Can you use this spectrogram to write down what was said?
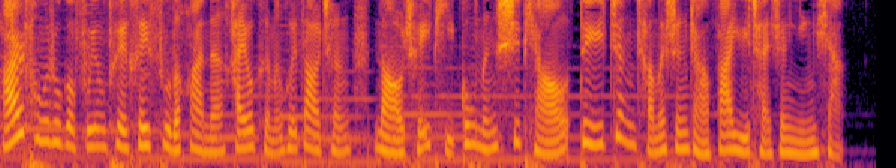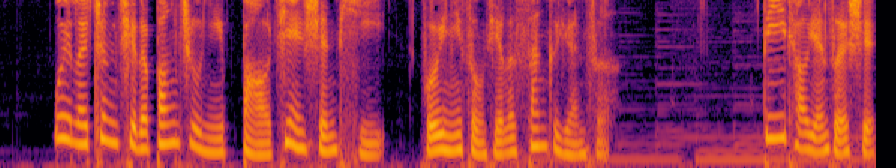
儿童如果服用褪黑素的话呢，还有可能会造成脑垂体功能失调，对于正常的生长发育产生影响。为了正确的帮助你保健身体，我为你总结了三个原则。第一条原则是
